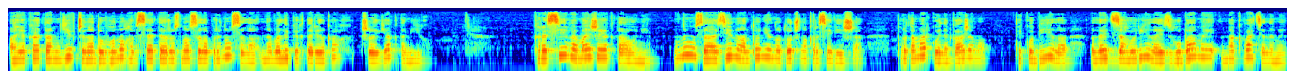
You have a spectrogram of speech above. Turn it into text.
А яка там дівчина довгонога все те розносила приносила на великих тарілках, чи як там їх? Красива, майже як Таумі. Ну, за Зіну Антонівну точно красивіша. Про Тамарку й не кажемо. Ти кобіла, ледь загоріла із губами наквацяними.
